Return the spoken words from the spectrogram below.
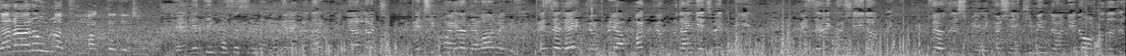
zarara uğratılmaktadır. Devletin kasasında bugüne kadar milyarlar çıktı ve çıkmaya da devam edecek. Mesele köprü yapmak, köprüden geçmek değil. Mesele köşeyi dönmek. Sözleşmeyle köşeyi kimin döndüğü de ortadadır.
